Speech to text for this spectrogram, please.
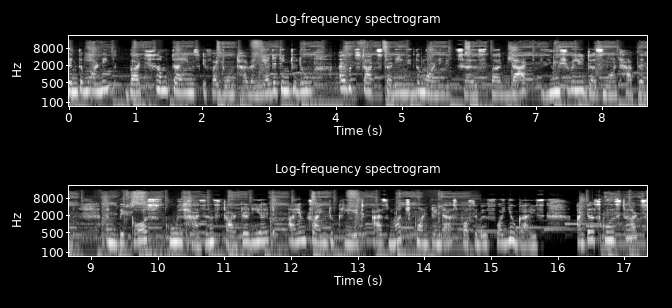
In the morning, but sometimes if I don't have any editing to do, I would start studying in the morning itself, but that usually does not happen. And because school hasn't started yet, I am trying to create as much content as possible for you guys until school starts.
